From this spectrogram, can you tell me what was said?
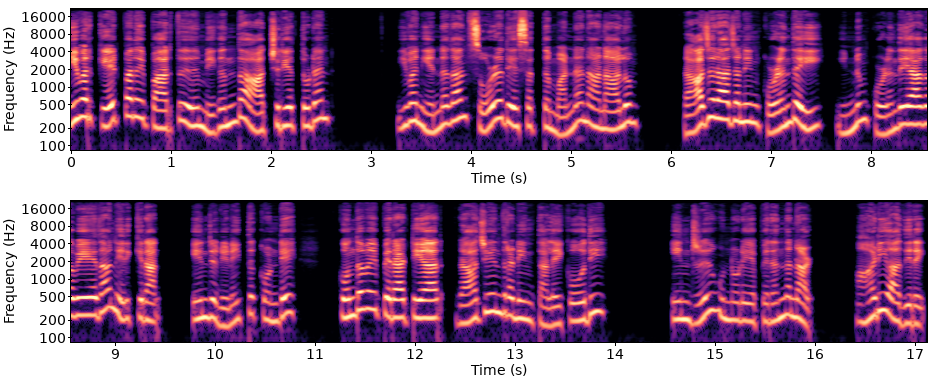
இவர் கேட்பதை பார்த்து மிகுந்த ஆச்சரியத்துடன் இவன் என்னதான் சோழ தேசத்து மன்னனானாலும் ராஜராஜனின் குழந்தை இன்னும் குழந்தையாகவேதான் இருக்கிறான் என்று நினைத்துக் கொண்டே குந்தவை பிராட்டியார் ராஜேந்திரனின் தலை கோதி இன்று உன்னுடைய பிறந்த நாள் ஆடி ஆதிரை.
